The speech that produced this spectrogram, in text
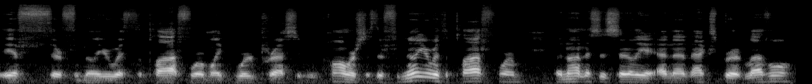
if they're familiar with the platform like WordPress and WooCommerce, if they're familiar with the platform but not necessarily at an expert level,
